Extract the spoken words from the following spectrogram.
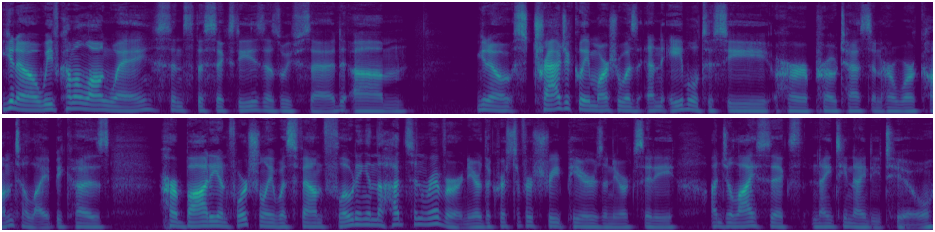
you know, we've come a long way since the 60s, as we've said. Um, you know, tragically, Marsha was unable to see her protests and her work come to light because her body, unfortunately, was found floating in the Hudson River near the Christopher Street Piers in New York City on July 6th, 1992.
